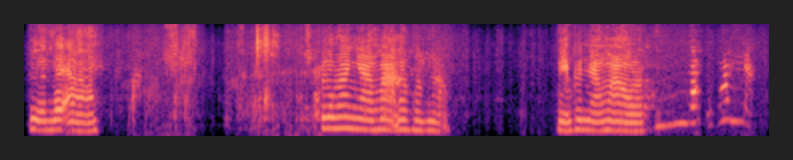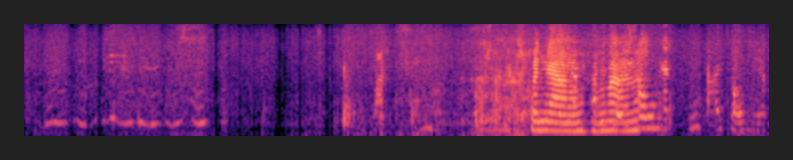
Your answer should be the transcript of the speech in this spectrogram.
เพื่อนได้อ่านเพิ่นกำลังยางมาแล้วเพิ่นเนาะนี่เพิ่นยางมาเอาแล้วเพิ่นยางมาเนาะ สองเมตรตายสองเมตร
